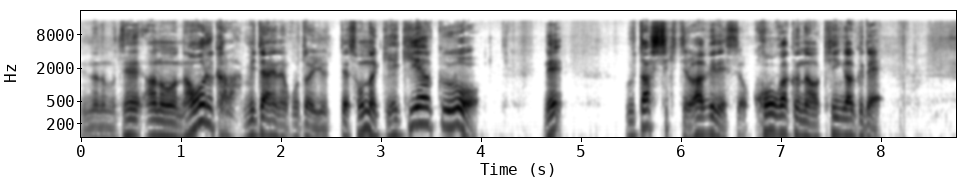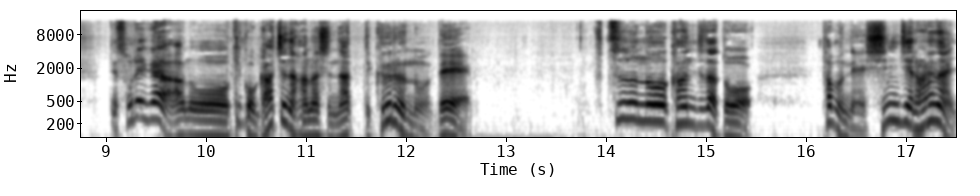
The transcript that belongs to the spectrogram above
でもぜあの、治るからみたいなことを言って、そんな劇薬を、ね、打たしてきてるわけですよ。高額な金額で。で、それが、あの結構ガチな話になってくるので、普通の感じだと、多分ね、信じられないっ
